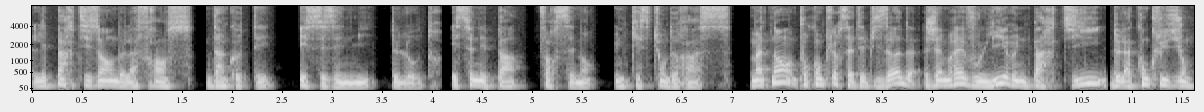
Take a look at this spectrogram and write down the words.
les partisans de la France d'un côté et ses ennemis de l'autre. Et ce n'est pas forcément une question de race. Maintenant, pour conclure cet épisode, j'aimerais vous lire une partie de la conclusion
